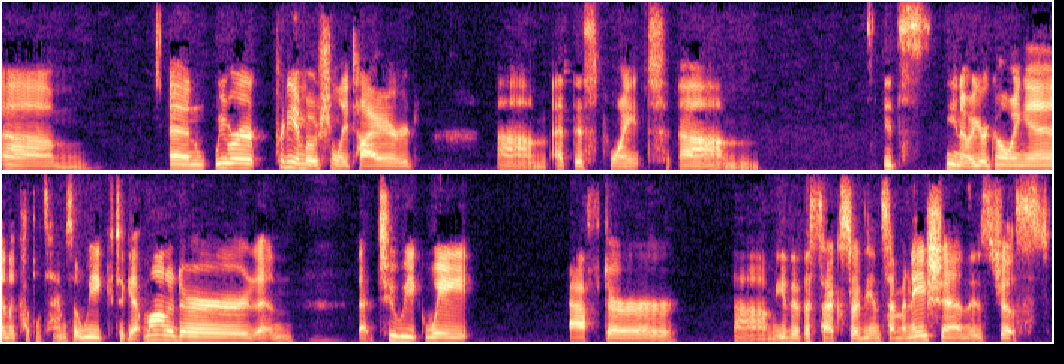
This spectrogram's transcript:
Um, and we were pretty emotionally tired um, at this point. Um, it's, you know, you're going in a couple times a week to get monitored, and that two week wait after um, either the sex or the insemination is just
